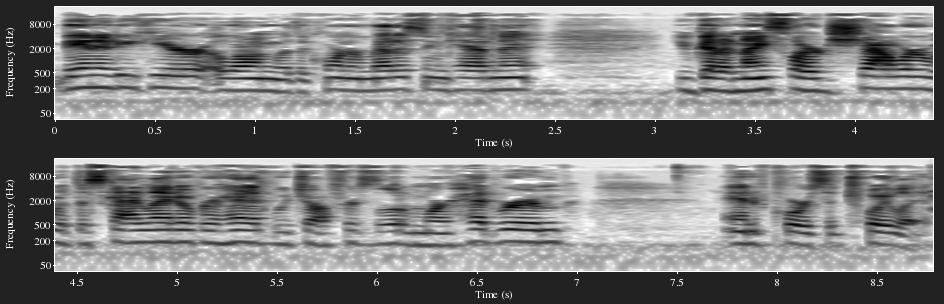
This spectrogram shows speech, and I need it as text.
vanity here along with a corner medicine cabinet. You've got a nice large shower with a skylight overhead, which offers a little more headroom. And of course, a toilet.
